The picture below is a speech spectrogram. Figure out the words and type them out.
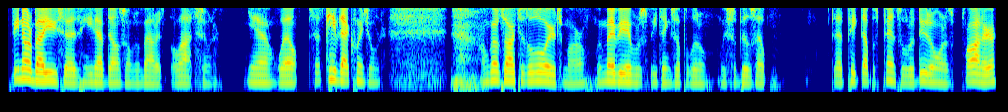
If he'd known about you, said he'd have done something about it a lot sooner. Yeah, well, Seth gave that quench order. I'm going to talk to the lawyer tomorrow. We may be able to speed things up a little with Bill's help. Seth picked up his pencil to doodle on his plotter,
